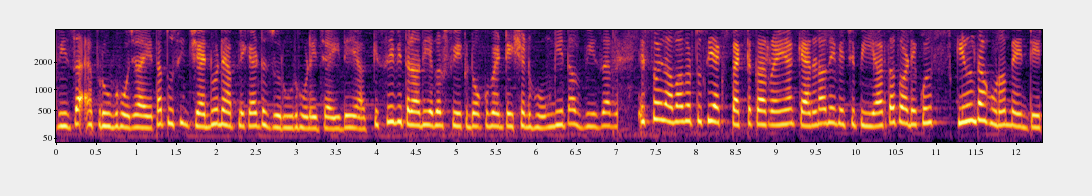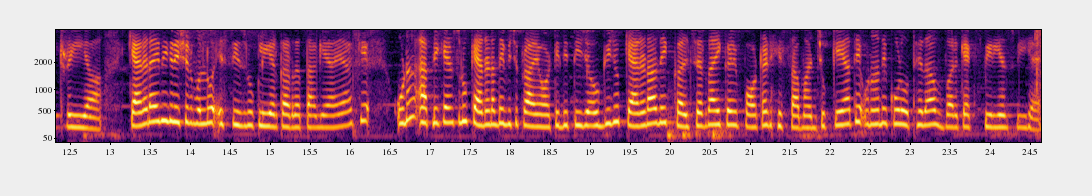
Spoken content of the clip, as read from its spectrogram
ਵੀਜ਼ਾ ਅਪਰੂਵ ਹੋ ਜਾਏ, ਤਾਂ ਤੁਸੀਂ ਜੈਨੂਇਨ ਐਪਲੀਕੈਂਟ ਜ਼ਰੂਰ ਹੋਣੇ ਚਾਹੀਦੇ ਆ। ਕਿਸੇ ਵੀ ਤਰ੍ਹਾਂ ਦੀ ਅਗਰ ਫੇਕ ਡਾਕੂਮੈਂਟੇਸ਼ਨ ਹੋਊਗੀ, ਤਾਂ ਵੀਜ਼ਾ ਇਸ ਤੋਂ ਇਲਾਵਾ ਅਗਰ ਤੁਸੀਂ ਐਕਸਪੈਕਟ ਕਰ ਰਹੇ ਆ ਕੈਨੇਡਾ ਦੇ ਵਿੱਚ ਪੀਆਰ ਤਾਂ ਤੁਹਾਡੇ ਕੋਲ ਸਕਿੱਲ ਦਾ ਹੋਣਾ ਮੈਂਡੇਟਰੀ ਆ। ਕੈਨੇਡਾ ਇਮੀਗ੍ਰੇਸ਼ਨ ਵੱਲੋਂ ਇਸ ਚੀਜ਼ ਨੂੰ ਕਲੀਅਰ ਕਰ ਦਿੱਤਾ ਗਿਆ ਹੈ ਕਿ ਉਹਨਾਂ ਐਪਲੀਕੈਂਟਸ ਨੂੰ ਕੈਨੇਡਾ ਦੇ ਵਿੱਚ ਪ੍ਰਾਇੋਰਟੀ ਦਿੱਤੀ ਜਾਊਗੀ, ਜੋ ਕੈਨੇਡਾ ਦੇ ਕਲਚਰ ਦਾ ਇੱਕ ਇੰਪੋਰਟੈਂਟ ਹਿੱਸਾ ਬਣ ਚੁੱਕੇ ਆ ਤੇ ਉਹਨਾਂ ਦੇ ਕੋਲ ਉੱਥੇ ਦਾ ਵਰਕ ਐਕਸਪੀਰੀਅੰਸ ਵੀ ਹੈ।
